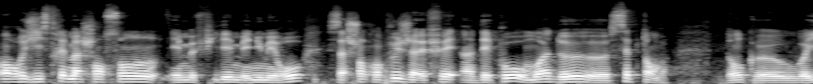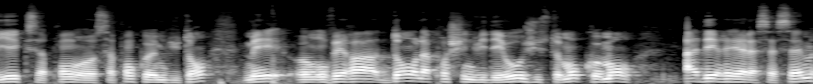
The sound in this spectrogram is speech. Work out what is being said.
enregistrer ma chanson et me filer mes numéros, sachant qu'en plus j'avais fait un dépôt au mois de septembre. Donc vous voyez que ça prend, ça prend quand même du temps. Mais on verra dans la prochaine vidéo justement comment adhérer à la SACEM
